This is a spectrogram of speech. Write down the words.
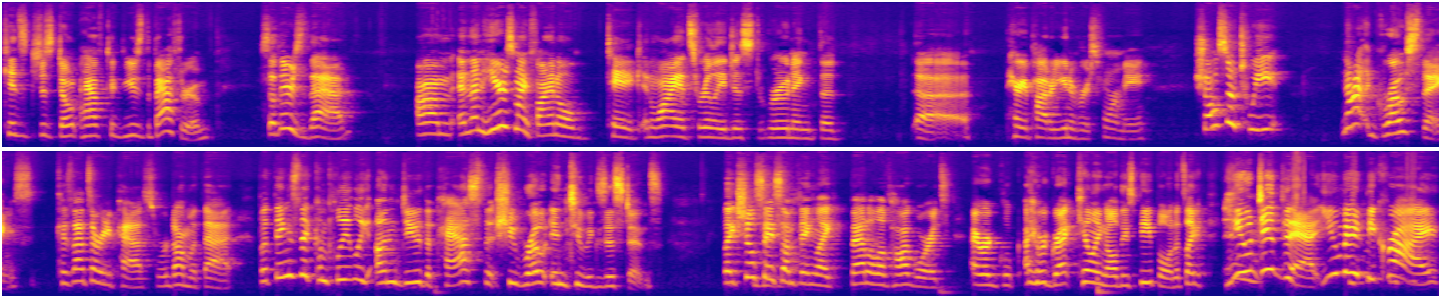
kids just don't have to use the bathroom. So there's that. Um, and then here's my final take and why it's really just ruining the uh, Harry Potter universe for me. She'll also tweet not gross things because that's already passed. We're done with that. But things that completely undo the past that she wrote into existence. Like she'll say something like "Battle of Hogwarts." I reg- I regret killing all these people, and it's like you did that. You made me cry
